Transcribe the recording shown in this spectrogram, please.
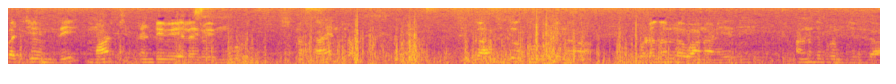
పద్దెనిమిది మార్చి రెండు వేల ఇరవై మూడు సాయంత్రం గాలితో కూడిన వడగండ్ల వాన అనేది అనంతపురం జిల్లా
